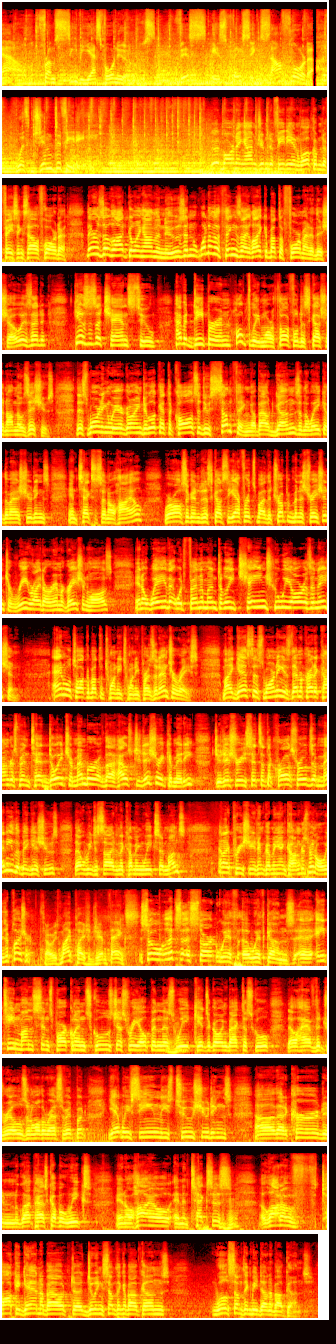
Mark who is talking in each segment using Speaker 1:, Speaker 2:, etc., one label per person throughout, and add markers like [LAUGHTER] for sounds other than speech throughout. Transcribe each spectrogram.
Speaker 1: Now, from CBS 4 News, this is Facing South Florida with Jim DeFede.
Speaker 2: Good morning. I'm Jim DeFede, and welcome to Facing South Florida. There is a lot going on in the news, and one of the things I like about the format of this show is that it gives us a chance to have a deeper and hopefully more thoughtful discussion on those issues. This morning, we are going to look at the calls to do something about guns in the wake of the mass shootings in Texas and Ohio. We're also going to discuss the efforts by the Trump administration to rewrite our immigration laws in a way that would fundamentally change who we are as a nation and we'll talk about the 2020 presidential race. My guest this morning is Democratic Congressman Ted Deutch, a member of the House Judiciary Committee. Judiciary sits at the crossroads of many of the big issues that will be decided in the coming weeks and months and I appreciate him coming in, Congressman. Always a pleasure.
Speaker 3: It's always my pleasure, Jim. Thanks.
Speaker 2: So let's uh, start with uh, with guns. Uh, 18 months since Parkland, schools just reopened this mm-hmm. week. Kids are going back to school. They'll have the drills and all the rest of it. But yet we've seen these two shootings uh, that occurred in the past couple of weeks in Ohio and in Texas. Mm-hmm. A lot of talk again about uh, doing something about guns. Will something be done about guns?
